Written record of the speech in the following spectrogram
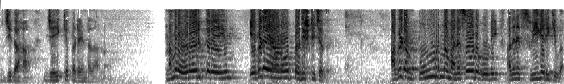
ജിത ജയിക്കപ്പെടേണ്ടതാണ്. നമ്മൾ ഓരോരുത്തരെയും എവിടെയാണോ പ്രതിഷ്ഠിച്ചത്. അവിടം പൂർണ മനസ്സോടുകൂടി അതിനെ സ്വീകരിക്കുക.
